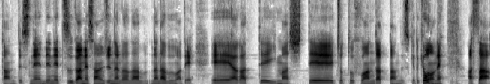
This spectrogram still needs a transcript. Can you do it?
たんですね。で、熱がね、37分まで、えー、上がっていまして、ちょっと不安だったんですけど、今日のね、朝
